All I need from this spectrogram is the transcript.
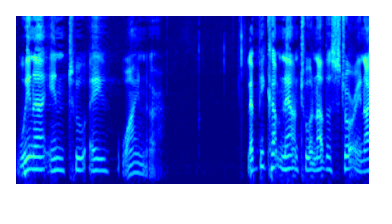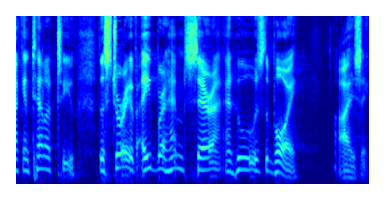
winner into a whiner. Let me come now to another story, and I can tell it to you. The story of Abraham, Sarah, and who was the boy? Isaac.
